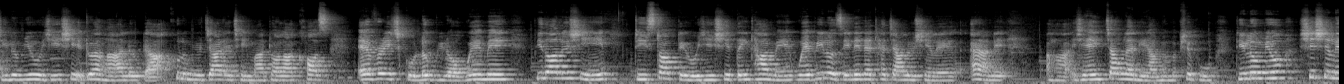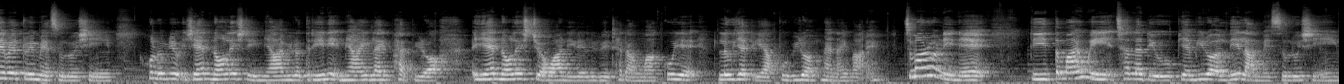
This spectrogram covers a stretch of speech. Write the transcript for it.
ဒီလိုမျိုးရေးရှိအတွက်ငါလုပ်တာအခုလိုမျိုးကြားတဲ့အချိန်မှာ dollar cost average ကိုလုပ်ပြီးတော့ဝယ်မယ်ပြီးတော့လို့ရှိရင်ဒီ stock တွေကိုရေးရှိသိမ်းထားမယ်ဝယ်ပြီးလို့ဈေးနဲ့ထက်ကြလို့ရှိရင်လည်းအဲ့ဒါနဲ့ အာအရင်ကြောက်လက်နေတာမျိုးမဖြစ်ဘူးဒီလိုမျိုးရှင်းရှင်းလေးပဲတွေးမယ်ဆိုလို့ရှိရင်ဟိုလိုမျိုးအရင် knowledge တွေများပြီးတော့သတင်းတွေအများကြီးလိုက်ဖတ်ပြီးတော့အရင် knowledge ကျော်ဝနေတဲ့လူတွေထက်တောင်မှကိုယ့်ရဲ့လုပ်ရက်တွေကပို့ပြီးတော့မှန်နိုင်ပါတယ်ကျမတို့အနေနဲ့ဒီသမိုင်းဝင်အချက်လက်တွေကိုပြန်ပြီးတော့လေ့လာမယ်ဆိုလို့ရှိရင်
